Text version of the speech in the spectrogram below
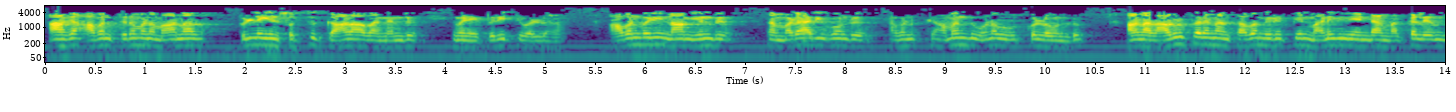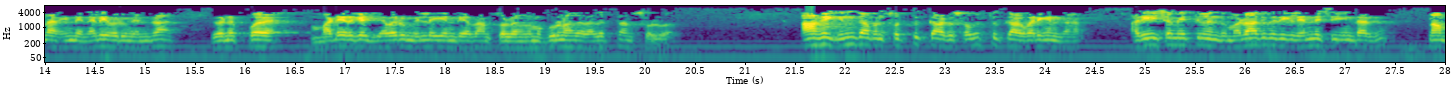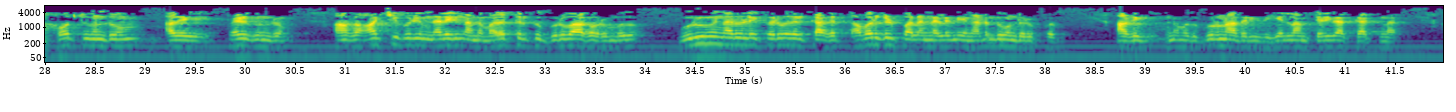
ஆக அவன் திருமணம் ஆனால் பிள்ளையின் சொத்துக்கு ஆளாவான் என்று இவனை பிரித்து வள்ளான் அவன் வழி நாம் இன்று நம் மடாதி போன்று அவனுக்கு அமர்ந்து உணவு உட்கொள்ள உண்டு. ஆனால் அருள் பெற நான் தவம் இருப்பேன் மனைவி வேண்டான் மக்கள் இருந்தால் இந்த நிலை வரும் என்றால் இவனுப்ப மடையர்கள் எவரும் இல்லை என்றே தான் சொல்ல நம்ம குருநாதர் அதைத்தான் சொல்வார். ஆக இன்று அவன் சொத்துக்காக சொகத்துக்காக வருகின்றான். அதே சமயத்தில் இந்த மடாதிபதிகள் என்ன செய்கின்றார்கள்? நாம் போற்றுகின்றோம் அதை பெறுகின்றோம் ஆக ஆட்சி புரியும் நிலையில் அந்த மதத்திற்கு குருவாக வரும்போது குருவின் அருளை பெறுவதற்காக தவறுகள் பல நிலைமையை நடந்து கொண்டிருப்பது. ஆக நமது குருநாதர் இதை எல்லாம் தெளிவாக காட்டினார்.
